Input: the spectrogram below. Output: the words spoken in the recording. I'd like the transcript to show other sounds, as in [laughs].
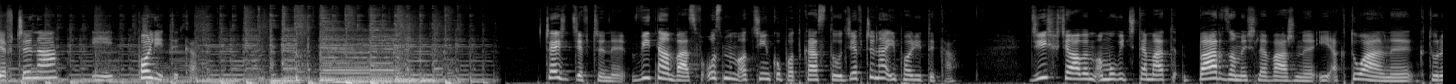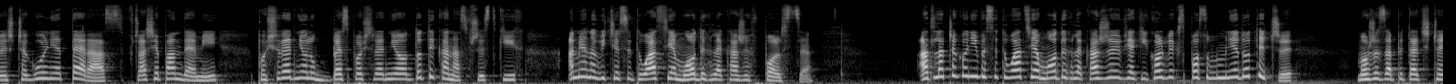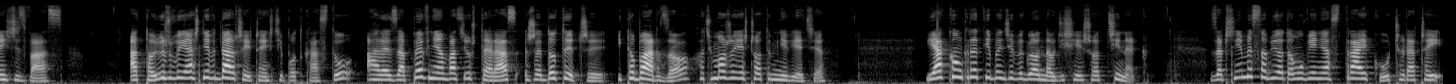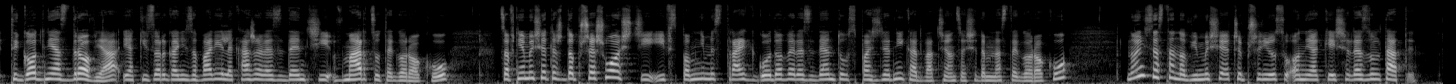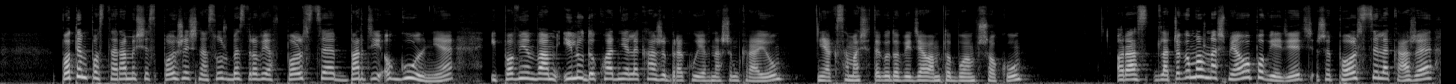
dziewczyna i polityka. Cześć dziewczyny, witam Was w ósmym odcinku podcastu Dziewczyna i polityka. Dziś chciałabym omówić temat bardzo myślę ważny i aktualny, który szczególnie teraz, w czasie pandemii, pośrednio lub bezpośrednio dotyka nas wszystkich, a mianowicie sytuację młodych lekarzy w Polsce. A dlaczego niby sytuacja młodych lekarzy w jakikolwiek sposób mnie dotyczy? Może zapytać część z Was. A to już wyjaśnię w dalszej części podcastu, ale zapewniam Was już teraz, że dotyczy i to bardzo, choć może jeszcze o tym nie wiecie. Jak konkretnie będzie wyglądał dzisiejszy odcinek? Zaczniemy sobie od omówienia strajku, czy raczej Tygodnia Zdrowia, jaki zorganizowali lekarze rezydenci w marcu tego roku. Cofniemy się też do przeszłości i wspomnimy strajk głodowy rezydentów z października 2017 roku. No i zastanowimy się, czy przyniósł on jakieś rezultaty. Potem postaramy się spojrzeć na służbę zdrowia w Polsce bardziej ogólnie i powiem Wam, ilu dokładnie lekarzy brakuje w naszym kraju. Jak sama się tego dowiedziałam, to byłam w szoku. Oraz dlaczego można śmiało powiedzieć, że polscy lekarze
